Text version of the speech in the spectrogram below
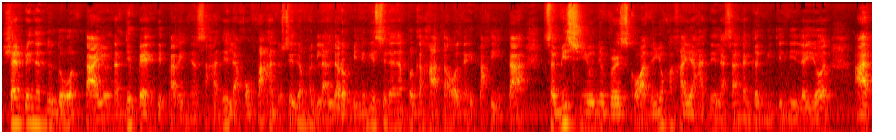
syempre nandoon tayo na depende pa rin niya sa kanila kung paano sila maglalaro. Binigyan sila ng pagkakataon na ipakita sa Miss Universe kung ano yung kakayahan nila, sana gamitin nila yon at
